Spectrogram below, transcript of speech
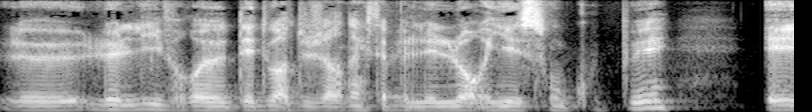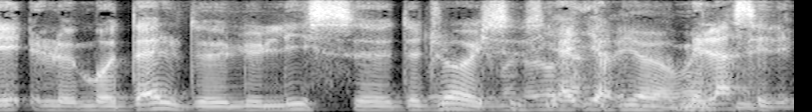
Le, le livre d'Édouard Dujardin qui s'appelle Les lauriers sont coupés et le modèle de l'Ulysse de Joyce. mais là, c'est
